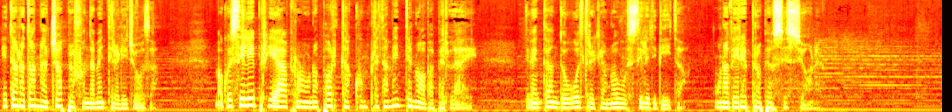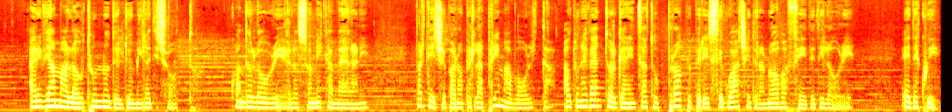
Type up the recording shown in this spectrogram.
ed è una donna già profondamente religiosa, ma questi libri aprono una porta completamente nuova per lei, diventando oltre che un nuovo stile di vita, una vera e propria ossessione. Arriviamo all'autunno del 2018, quando Laurie e la sua amica Melanie partecipano per la prima volta ad un evento organizzato proprio per i seguaci della nuova fede di Laurie. Ed è qui,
